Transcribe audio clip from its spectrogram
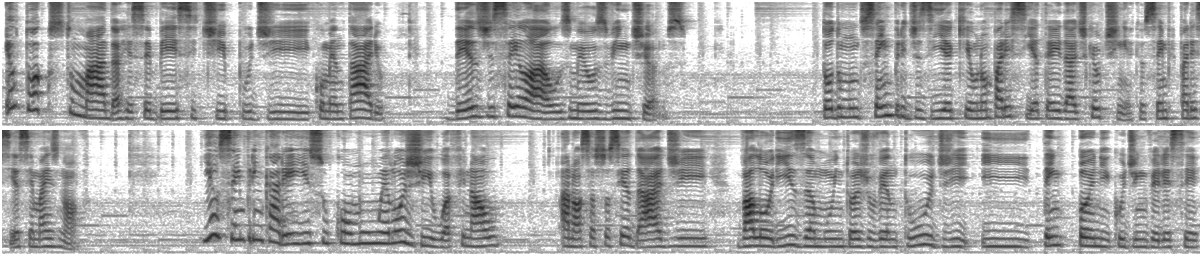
Eu tô acostumada a receber esse tipo de comentário desde, sei lá, os meus 20 anos. Todo mundo sempre dizia que eu não parecia ter a idade que eu tinha, que eu sempre parecia ser mais nova. E eu sempre encarei isso como um elogio, afinal, a nossa sociedade valoriza muito a juventude e tem pânico de envelhecer.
